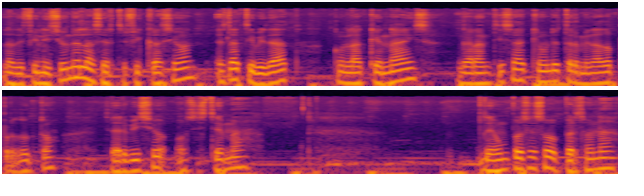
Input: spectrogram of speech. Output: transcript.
La definición de la certificación es la actividad con la que NICE garantiza que un determinado producto, servicio o sistema de un proceso o persona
